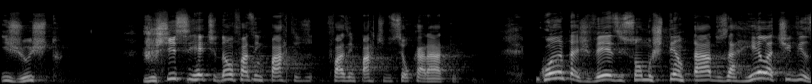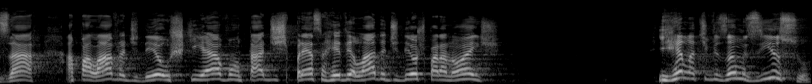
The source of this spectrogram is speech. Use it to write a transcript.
e justo. Justiça e retidão fazem parte, fazem parte do seu caráter. Quantas vezes somos tentados a relativizar a palavra de Deus, que é a vontade expressa, revelada de Deus para nós? E relativizamos isso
